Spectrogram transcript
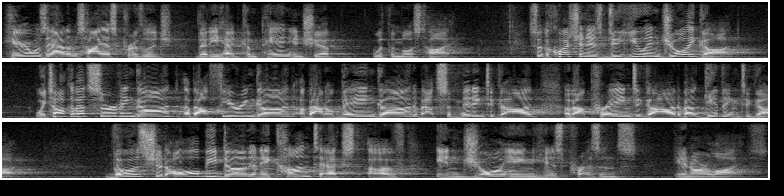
Here was Adam's highest privilege that he had companionship with the Most High. So the question is do you enjoy God? We talk about serving God, about fearing God, about obeying God, about submitting to God, about praying to God, about giving to God. Those should all be done in a context of enjoying His presence in our lives.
